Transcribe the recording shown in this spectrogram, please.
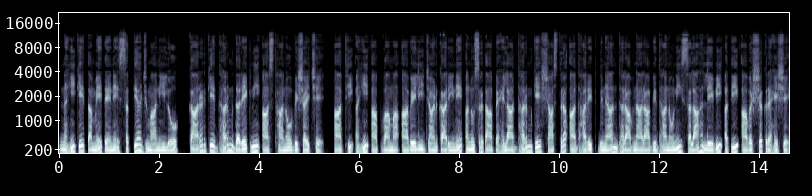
નહીં કે તમે તેને સત્ય જ માની લો, કારણ કે ધર્મ દરેકની આસ્થાનો વિષય છે. આથી અહીં આપવામાં આવેલી જાણકારીને અનુસરતા પહેલા ધર્મ કે શાસ્ત્ર આધારિત જ્ઞાન ધરાવનારા વિધાનોની સલાહ લેવી અતિ આવશ્યક રહેશે.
